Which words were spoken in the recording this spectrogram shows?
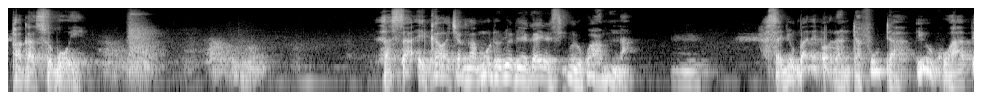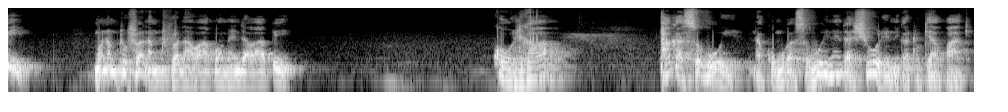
mpaka asubuhi. Sasa ikawa changamoto, ndio miaka ile simu ilikuwa hamna. Mm. Sasa nyumbani pa wananitafuta, yuko wapi? Mbona mtu fulani na mtu fulani wapo, ameenda wapi? Kwa nikawa mpaka asubuhi. Nakumbuka asubuhi naenda shule, nikatokea kwake.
